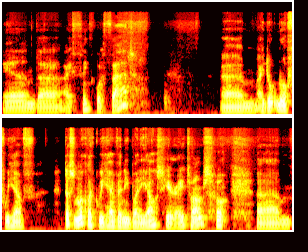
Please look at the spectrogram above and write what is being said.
And uh, I think with that, um, I don't know if we have. Doesn't look like we have anybody else here, eh, Tom? So um,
